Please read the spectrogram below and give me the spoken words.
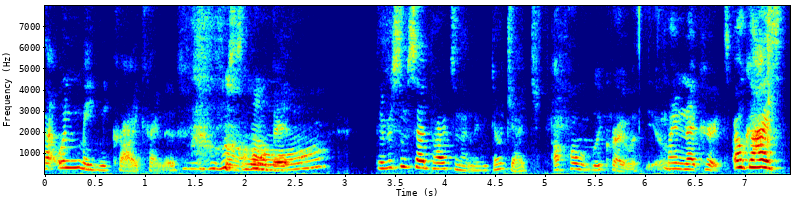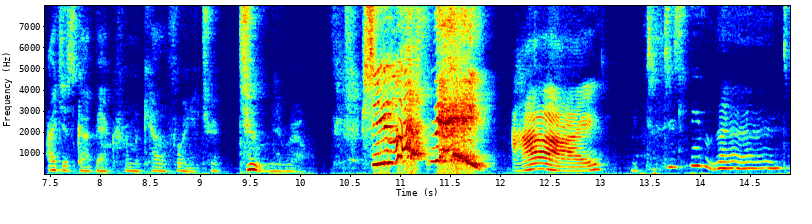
that one made me cry, kind of. Just a little bit. There were some sad parts in that movie, don't judge. I'll probably cry with you. My neck hurts. Oh, guys, I just got back from a California trip. Two in a row. She left me! I went to Disneyland.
